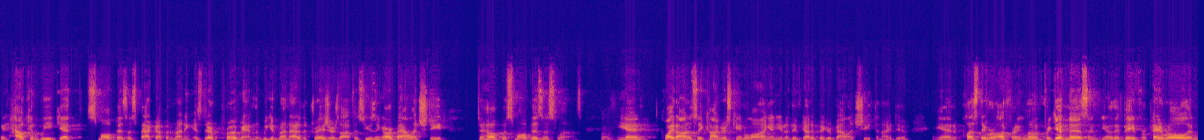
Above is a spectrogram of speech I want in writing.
I mean, how can we get small business back up and running? Is there a program that we could run out of the treasurer's office using our balance sheet to help with small business loans. And quite honestly, Congress came along and, you know, they've got a bigger balance sheet than I do. And plus they were offering loan forgiveness and, you know, they paid for payroll and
